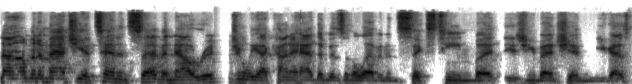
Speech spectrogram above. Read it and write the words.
No, I'm going to match you at 10 and 7. Now, originally, I kind of had them as an 11 and 16, but as you mentioned, you guys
